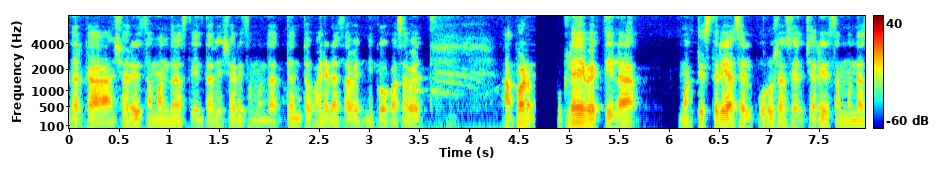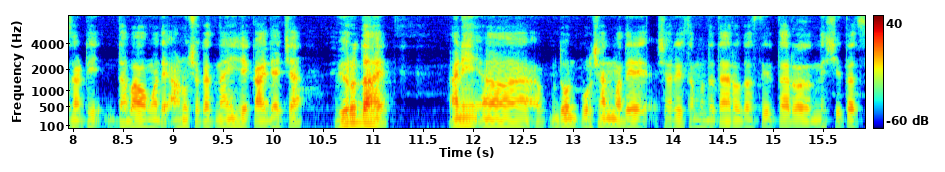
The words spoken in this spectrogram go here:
जर का शरीर संबंध असतील तर हे शरीर संबंध अत्यंत व्हॅलिड असावेत निकोप असावेत. आपण कुठल्याही व्यक्तीला मग ती स्त्री असेल पुरुष असेल शरीर संबंधासाठी दबावामध्ये आणू शकत नाही. हे कायद्याच्या विरुद्ध आहे. आणि दोन पुरुषांमध्ये शरीर संबंध तयार होत असतील तर निश्चितच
